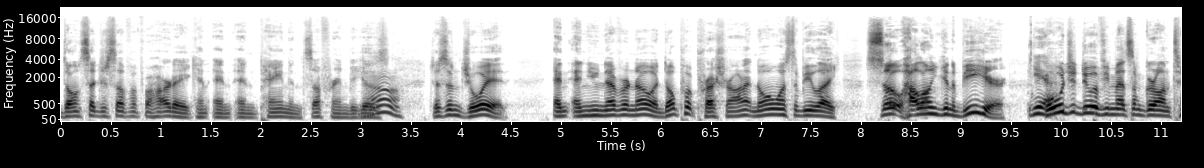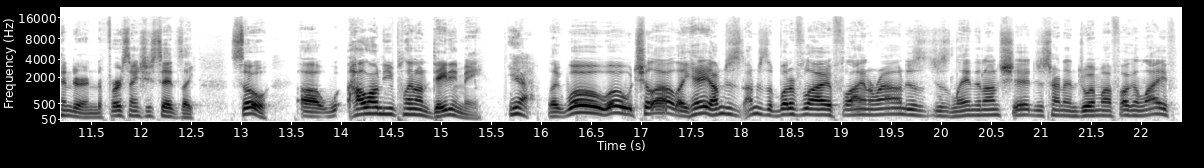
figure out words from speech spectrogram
Don't set yourself up for heartache and, and, and pain and suffering because No. just enjoy it. And and you never know. And don't put pressure on it. No one wants to be like, so how long are you gonna be here? Yeah. What would you do if you met some girl on Tinder and the first thing she said is like, so uh, wh- how long do you plan on dating me? Yeah. Like, whoa, whoa, chill out. Like, hey, I'm just I'm just a butterfly flying around, just just landing on shit, just trying to enjoy my fucking life.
